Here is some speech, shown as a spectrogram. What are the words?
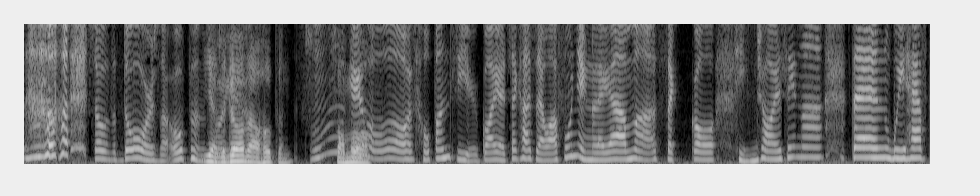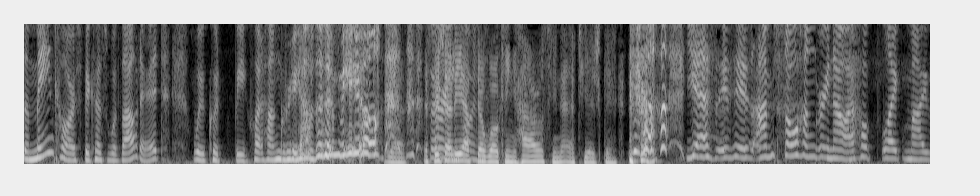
So the doors are open. Yeah, for the doors you. are open for 几好 more. 啊，好宾至如归啊！即刻就话欢迎你啊，咁啊食个前菜先啦。Then we have the main course because without it, we could be quite hungry after the meal. Yeah, especially after important. working hours in RTHK. Yes, it is. I'm so hungry now. I hope like my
